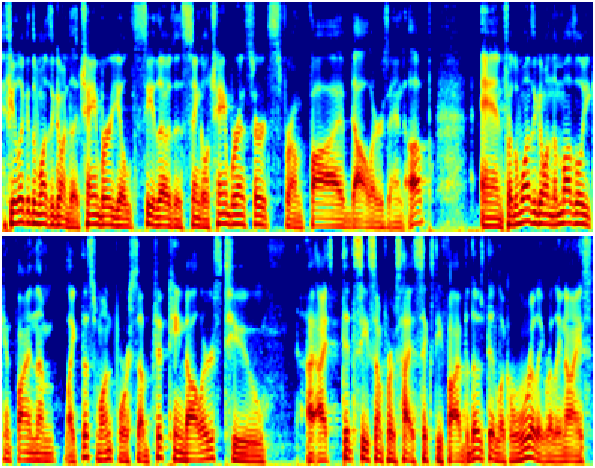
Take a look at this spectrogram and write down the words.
if you look at the ones that go into the chamber, you'll see those as single chamber inserts from $5 and up. And for the ones that go in the muzzle, you can find them like this one for sub $15 to, I, I did see some for as high as 65, but those did look really, really nice.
